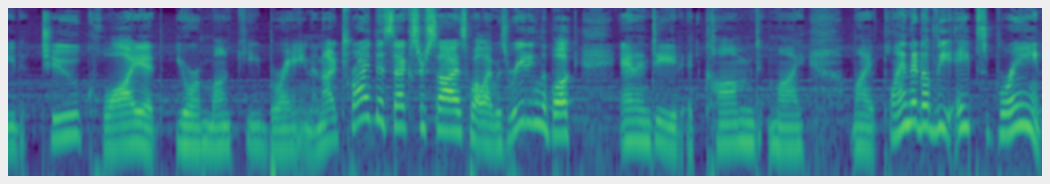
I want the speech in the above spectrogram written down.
need to quiet your monkey brain. And I tried this exercise while I was reading the book, and indeed, it calmed my my Planet of the Apes brain.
